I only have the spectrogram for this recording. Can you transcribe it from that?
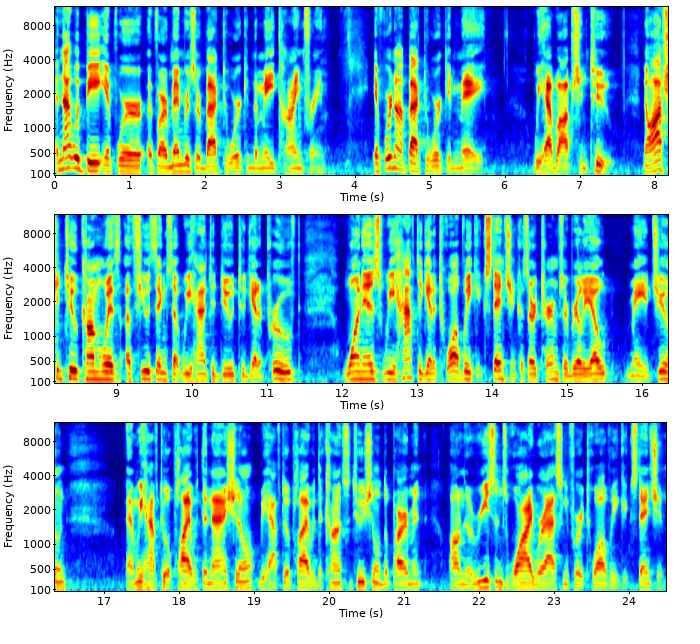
and that would be if we're if our members are back to work in the May timeframe. If we're not back to work in May, we have option two. Now, option two come with a few things that we had to do to get approved. One is we have to get a 12-week extension because our terms are really out May, June and we have to apply with the national, we have to apply with the constitutional department on the reasons why we're asking for a 12-week extension.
